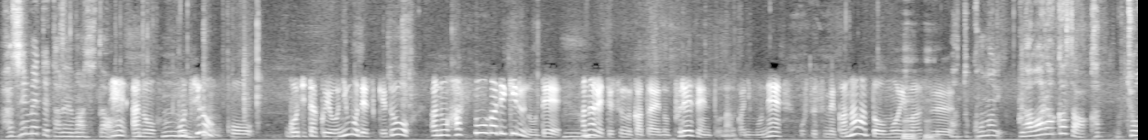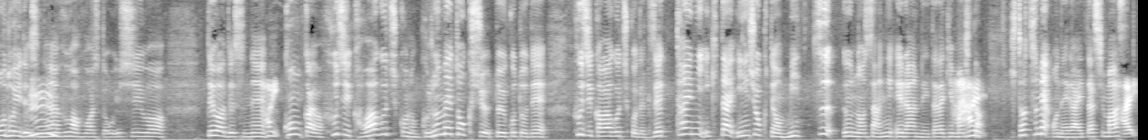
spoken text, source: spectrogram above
初めて食べました、ね、あの、うん。もちろんこうご自宅用にもですけどあの発送ができるので、うん。離れて住む方へのプレゼントなんかにもねおすすめかなと思います。うんうあとこの柔らかさかちょうどいいですね、うん。ふわふわして美味しいわ。ではですね、はい。今回は富士河口湖のグルメ特集ということで富士河口湖で絶対に行きたい飲食店を3つ雲野さんに選んでいただきました、はい。1つ目お願いいたします、はい、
